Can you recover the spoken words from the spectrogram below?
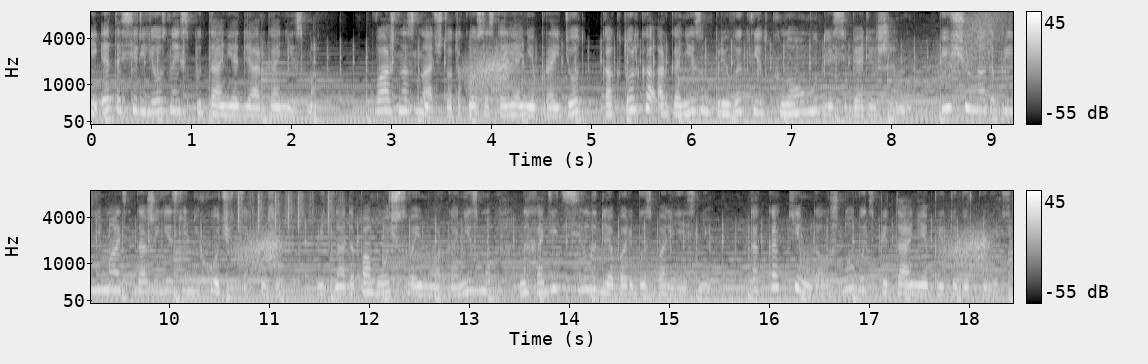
И это серьезное испытание для организма. Важно знать, что такое состояние пройдет, как только организм привыкнет к новому для себя режиму. Пищу надо принимать, даже если не хочется кушать, ведь надо помочь своему организму находить силы для борьбы с болезнью. Так каким должно быть питание при туберкулезе?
